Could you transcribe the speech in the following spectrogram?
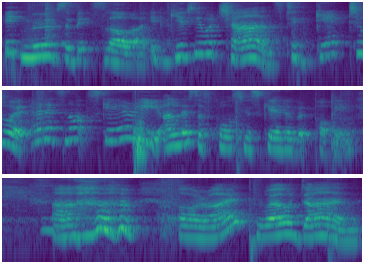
It moves a bit slower. It gives you a chance to get to it. And it's not scary, unless of course you're scared of it popping. Uh, all right, well done.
